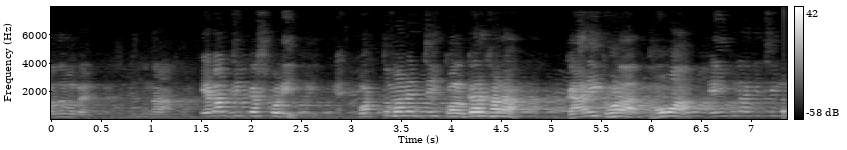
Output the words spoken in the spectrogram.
কথা বলেন। না। এবার জিজ্ঞেস করি বর্তমানের যে কলকারখানা, গাড়ি ঘোড়া, ধোঁয়া, এইগুলা কি ছিল?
